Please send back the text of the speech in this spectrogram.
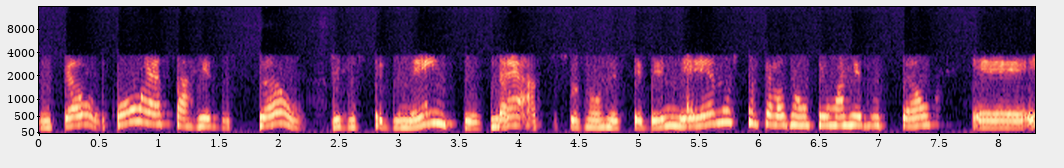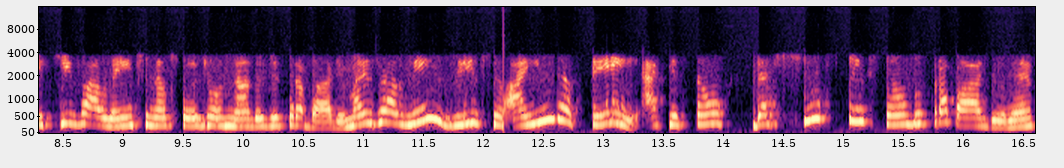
Então, com essa redução de recebimentos, né, as pessoas vão receber menos porque elas vão ter uma redução é, equivalente na sua jornada de trabalho. Mas, além disso, ainda tem a questão da suspensão do trabalho, né?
